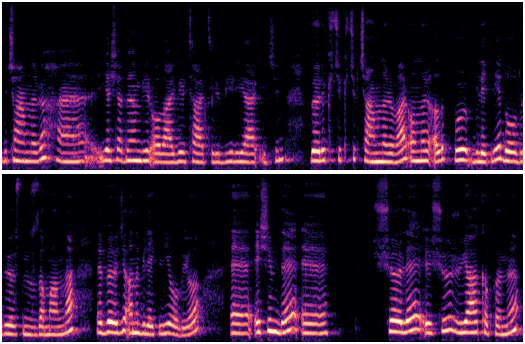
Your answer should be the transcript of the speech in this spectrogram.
Bu charmları e, yaşadığım bir olay, bir tatil, bir yer için böyle küçük küçük charmları var. Onları alıp bu bilekliğe dolduruyorsunuz zamanla ve böylece anı bilekliği oluyor. E, eşim de e, şöyle şu rüya kapanı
